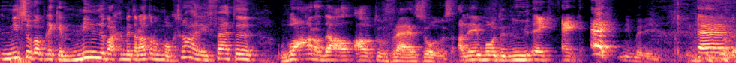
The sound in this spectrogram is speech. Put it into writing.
niet zoveel plekken minder waar je met een auto nog mocht. In feite waren dat al autovrije zones. Alleen moeten nu echt, echt, echt niet meer in. En,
